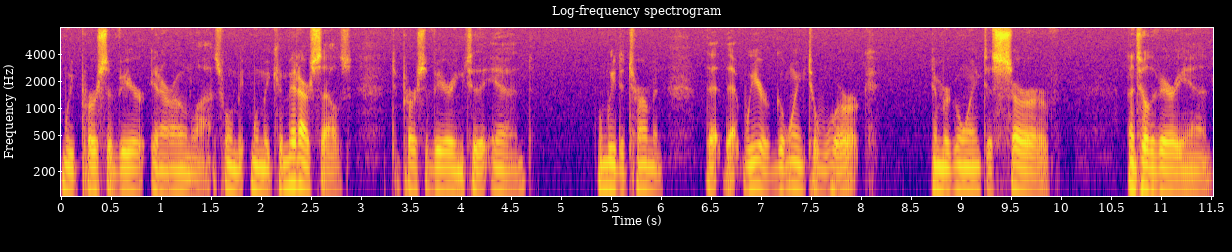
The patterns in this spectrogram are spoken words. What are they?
we persevere in our own lives, when we, when we commit ourselves to persevering to the end, when we determine that, that we are going to work and we're going to serve until the very end,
